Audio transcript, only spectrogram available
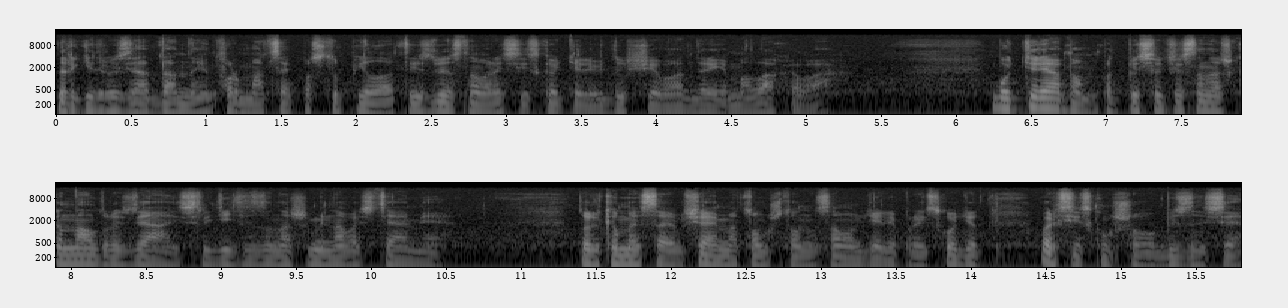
Дорогие друзья, данная информация поступила от известного российского телеведущего Андрея Малахова. Будьте рядом, подписывайтесь на наш канал, друзья, и следите за нашими новостями. Только мы сообщаем о том, что на самом деле происходит в российском шоу-бизнесе.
